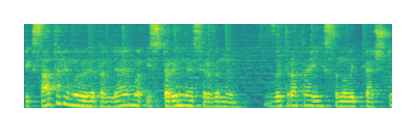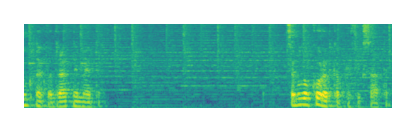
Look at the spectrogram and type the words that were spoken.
Фіксатори ми виготовляємо із вторинної сировини. Витрата їх становить 5 штук на квадратний метр. Це було коротко про фіксатори.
